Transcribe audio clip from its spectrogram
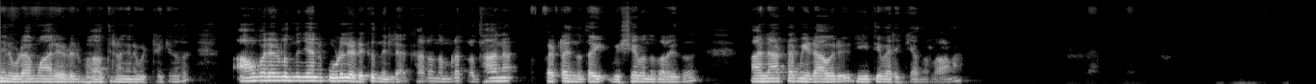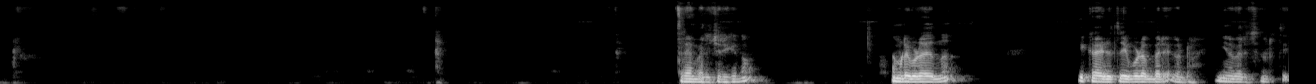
ഞാനിവിടെ മാലയുടെ ഒരു ഭാഗത്തിനാണ് അങ്ങനെ വിട്ടിരിക്കുന്നത്. ആ വരകളൊന്നും ഞാൻ കൂടുതൽ എടുക്കുന്നില്ല. കാരണം നമ്മുടെ പ്രധാനപ്പെട്ട ഇന്നത്തെ വിഷയം എന്ന് പറയുന്നത് അനാട്ടമിയുടെ ആ ഒരു രീതി വരയ്ക്കുക എന്നുള്ളതാണ്. ഇത്രയും വരച്ചിരിക്കുന്നു. നമ്മളിവിടെ നിന്ന് ഈ കഴുത്ത് ഇവിടം വരെ കണ്ടോ? ഇങ്ങനെ വരച്ച് നിർത്തി.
